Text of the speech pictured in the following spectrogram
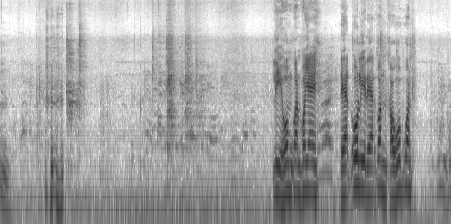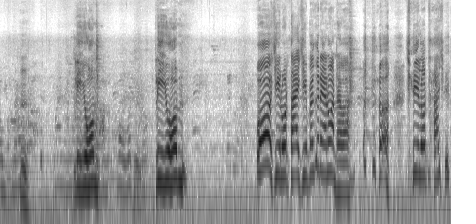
อืมหลีห่มก่อนพ่อใหญ่แดดโอ้หลีแดดก่อนเขาห่มก่อนอืมหลีอยู่ห่มหลีอยู่ห่มโอ้ขี่รถถ่ายคลิปมันก็แน่นอนเถอะวะขี่รถถ่ายคลิป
